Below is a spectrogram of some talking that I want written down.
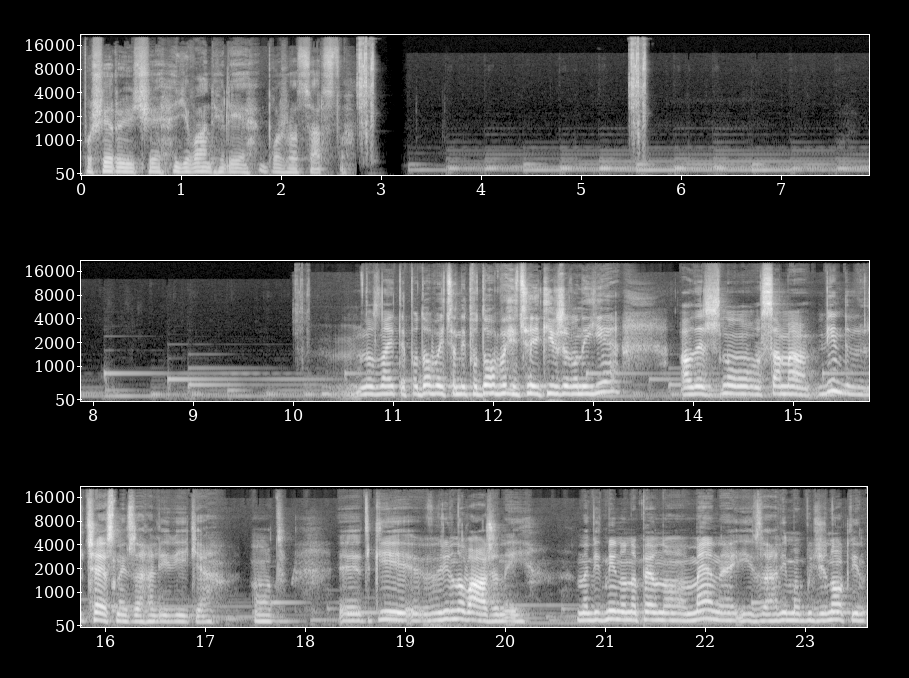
поширюючи Євангеліє Божого Царства. ну, знаєте, подобається, не подобається, які вже вони є. Але ж ну, саме він чесний взагалі Вітя. От. Е, Такий врівноважений. На відміну, напевно, мене і взагалі, мабуть, жінок, він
